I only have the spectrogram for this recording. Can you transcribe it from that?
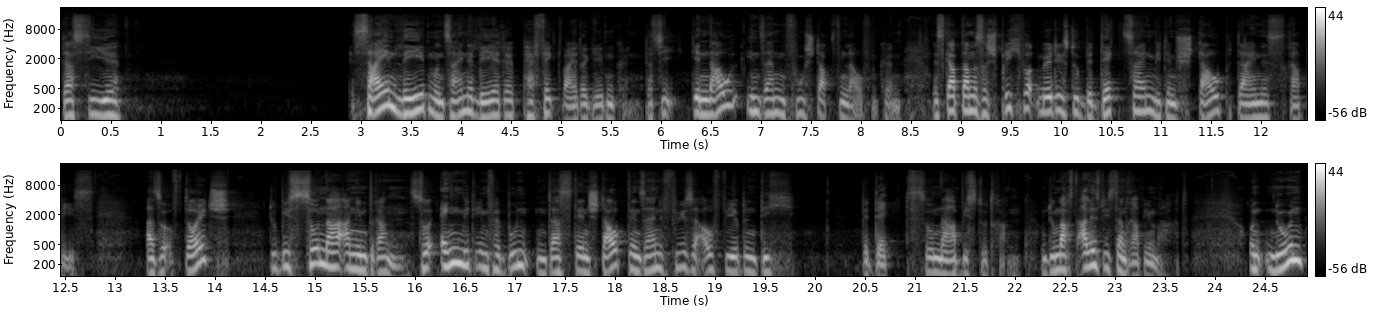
dass sie sein Leben und seine Lehre perfekt weitergeben können, dass sie genau in seinen Fußstapfen laufen können. Es gab damals das Sprichwort, mögest du bedeckt sein mit dem Staub deines Rabbis. Also auf Deutsch, du bist so nah an ihm dran, so eng mit ihm verbunden, dass den Staub, den seine Füße aufwirbeln, dich bedeckt. So nah bist du dran. Und du machst alles, wie es dein Rabbi macht. Und nun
